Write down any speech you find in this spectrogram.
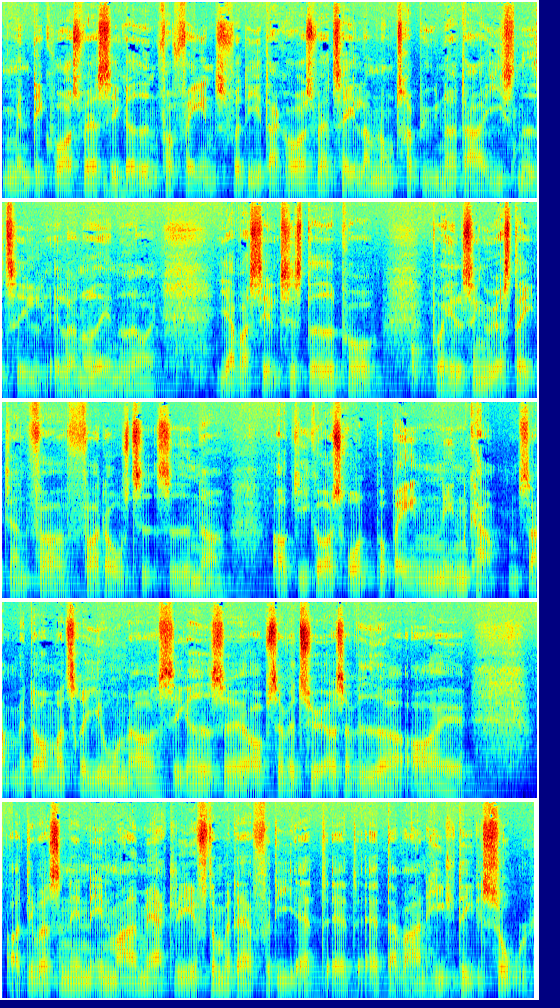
men det kunne også være sikkerheden for fans, fordi der kan også være tale om nogle tribuner, der er isned til, eller noget andet. Og jeg var selv til stede på, på Helsingør Stadion for, for et års tid siden, og, og gik også rundt på banen inden kampen sammen med dommertrion og sikkerhedsobservatører osv., og, og, videre. og det var sådan en, en meget mærkelig eftermiddag, fordi at, at, at der var en hel del sol,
